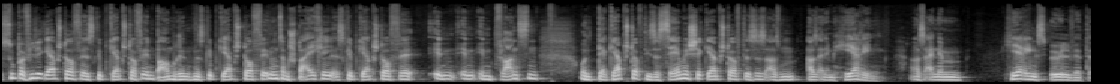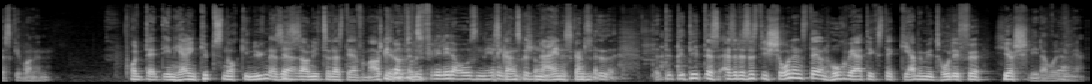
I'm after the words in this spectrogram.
super viele Gerbstoffe. Es gibt Gerbstoffe in Baumrinden, es gibt Gerbstoffe in unserem Speichel, es gibt Gerbstoffe in, in, in Pflanzen. Und der Gerbstoff, dieser sämische Gerbstoff, das ist aus, dem, aus einem Hering. Aus einem Heringsöl wird das gewonnen. Und den Hering gibt es noch genügend. Also ja. es ist auch nicht so, dass der vom Aussterben genau, ist. für die Lederhosen Hering ist ganz, Nein, ist ganz. Das, also das ist die schonendste und hochwertigste Gerbemethode für Hirschleder, wohlgemerkt. Ja.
